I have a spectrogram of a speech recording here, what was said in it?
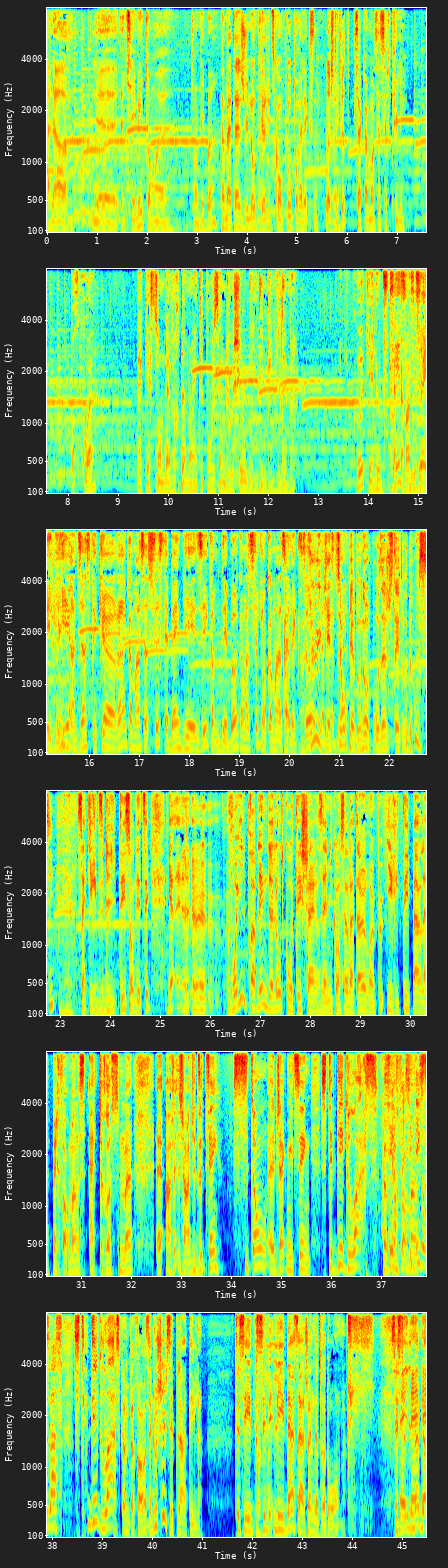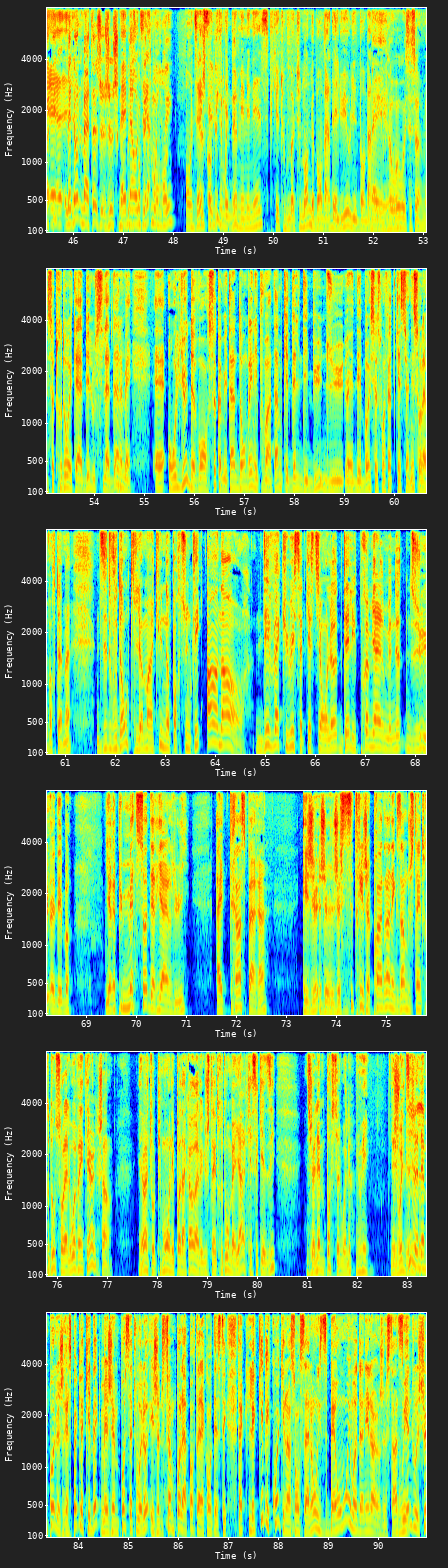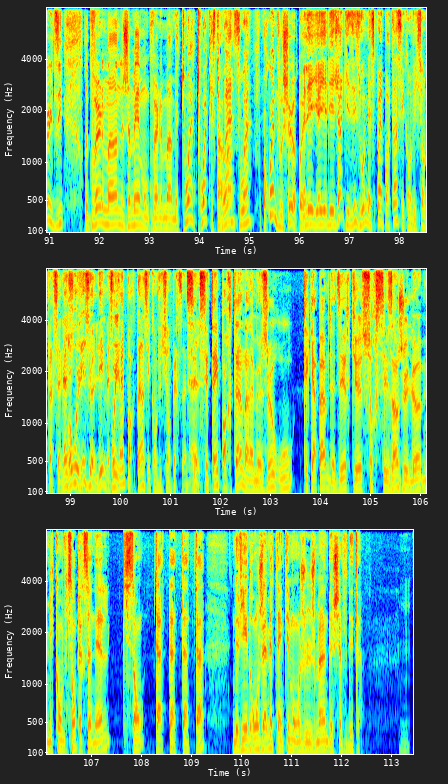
Alors, le, as-tu aimé ton, euh, ton débat? Non, mais attends, j'ai une autre théorie du complot pour Alex. Ouais, je t'écoute. Ça commence à circuler. Pourquoi la question de l'avortement a été posée à Andrew Scheer dès le début du débat. Écoute, il y a une auditrice qui nous a écrit en disant c'était cœurant, comment ça se fait, c'était bien biaisé comme débat, comment ça se fait qu'ils ont commencé avec ça. Tu une question que Pierre Bruno a posée à Justin Trudeau aussi, ben sa crédibilité, son éthique. Euh, euh, voyez le problème de l'autre côté, chers amis conservateurs, un peu irrités par la performance atrocement. Euh, en fait, j'ai envie de dire, tiens, citons euh, Jack Meeting. C'était dégueulasse comme performance. C'est dégueulasse. C'était dégueulasse comme performance. Andrew Scheer s'est planté, là. C'est les, les dents, c'est la chaîne de trottoir. C'est Mais- solidement mais- planté. euh, Mais non, mais attends, je, je, je, Mais, je mais on complète dirait, mon on, idée. on dirait que c'est lui qui était premier ministre, puis que tout, le- tout le monde le bombardait lui au lieu de bombarder Ben, oui, oui, c'est ça. Mais ça, Trudeau était habile aussi là-dedans. là, mais euh, au lieu de voir ça comme étant donc bien épouvantable que dès le début du euh, débat, il se soit fait questionner sur l'avortement, dites-vous donc qu'il a manqué une opportunité en or d'évacuer cette question-là dès les premières minutes du euh, débat. Il aurait pu mettre ça derrière lui, être transparent. Et je, citerai, je prendrai en exemple Justin Trudeau sur la loi 21, Richard. Évidemment, toi puis moi, on n'est pas d'accord avec Justin Trudeau, mais hier, qu'est-ce qu'il a dit, Je l'aime pas, cette loi-là. Oui. Je vous le dis, je l'aime pas. là. Je respecte le Québec, mais j'aime pas cette loi-là et je ne ferme pas la porte à la contester. Fait que le Québécois qui est dans son salon, il se dit, ben au moins il m'a donné l'heure juste. Tandis Oui. qu'Andrew Scheer, il dit, le gouvernement jamais mon gouvernement. Mais toi, toi, qu'est-ce que t'en penses? toi. Pourquoi Andrew Scheer a pas? Il y, a- il y a des gens qui disent, oui, mais c'est pas important, ses convictions personnelles. Ah Je suis oui. désolé, mais c'est Oui. important, ses convictions personnelles. C'est c'est important dans la mesure où tu es capable de dire que sur ces enjeux-là, mes convictions personnelles, qui sont ta, ta, ta, ta, ne viendront jamais teinter mon jugement de chef d'État.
